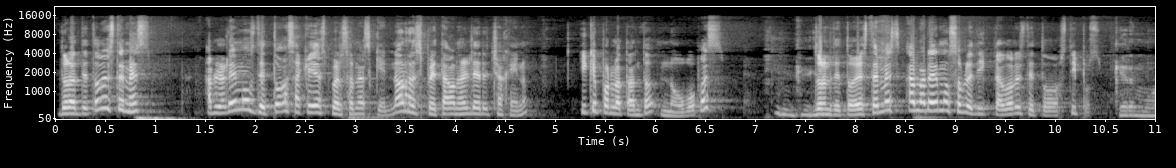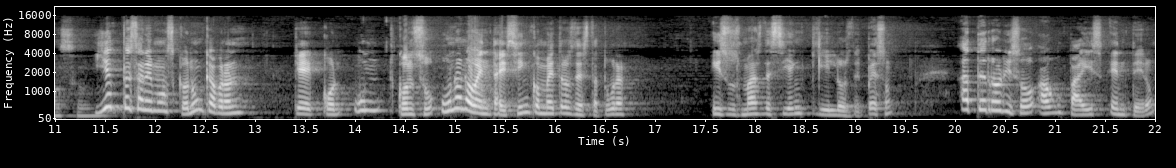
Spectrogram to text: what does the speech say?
Durante todo este mes hablaremos de todas aquellas personas que no respetaron el derecho ajeno y que por lo tanto no hubo paz. Durante todo este mes hablaremos sobre dictadores de todos tipos. Qué hermoso. Y empezaremos con un cabrón que con, un, con su 1,95 metros de estatura y sus más de 100 kilos de peso, aterrorizó a un país entero,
